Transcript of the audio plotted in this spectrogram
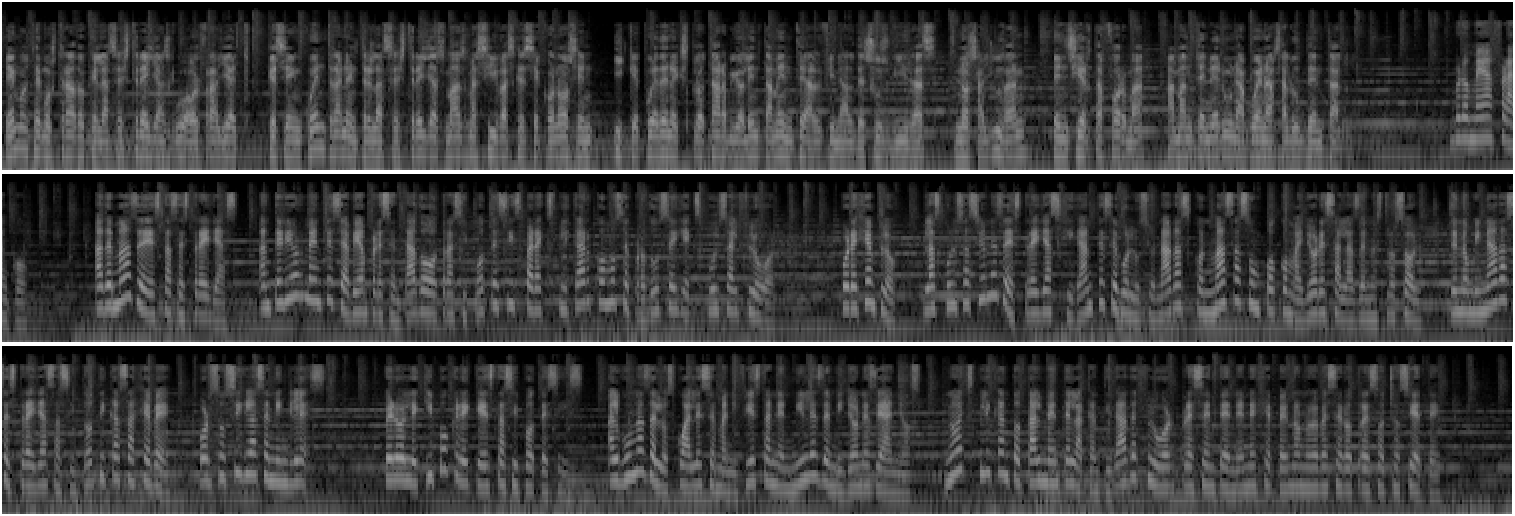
Hemos demostrado que las estrellas Wolf-Rayet, que se encuentran entre las estrellas más masivas que se conocen, y que pueden explotar violentamente al final de sus vidas, nos ayudan, en cierta forma, a mantener una buena salud dental. Bromea Franco. Además de estas estrellas, anteriormente se habían presentado otras hipótesis para explicar cómo se produce y expulsa el flúor. Por ejemplo, las pulsaciones de estrellas gigantes evolucionadas con masas un poco mayores a las de nuestro Sol, denominadas estrellas asintóticas AGB, por sus siglas en inglés. Pero el equipo cree que estas hipótesis, algunas de las cuales se manifiestan en miles de millones de años, no explican totalmente la cantidad de flúor presente en NGP 190387.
